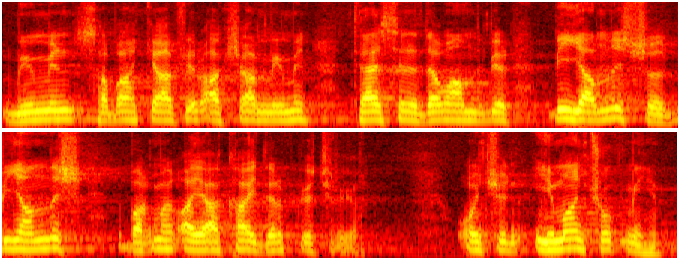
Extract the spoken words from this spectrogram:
mümin sabah kafir, akşam mümin tersine devamlı bir bir yanlış söz, bir yanlış bakmak ayağa kaydırıp götürüyor. Onun için iman çok mühim.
